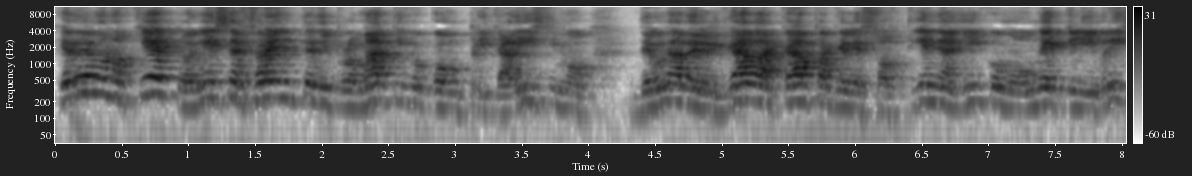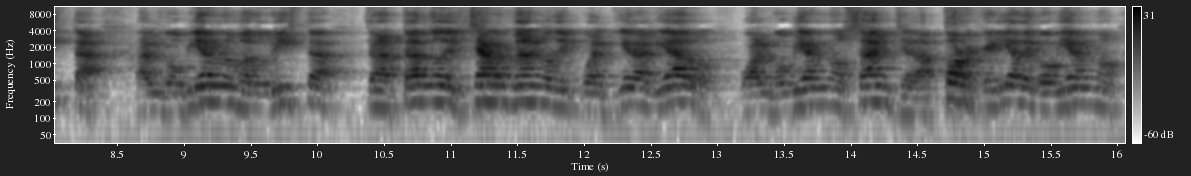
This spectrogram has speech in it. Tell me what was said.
Quedémonos quietos en ese frente diplomático complicadísimo de una delgada capa que le sostiene allí como un equilibrista al gobierno madurista tratando de echar mano de cualquier aliado o al gobierno Sánchez, la porquería de gobierno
